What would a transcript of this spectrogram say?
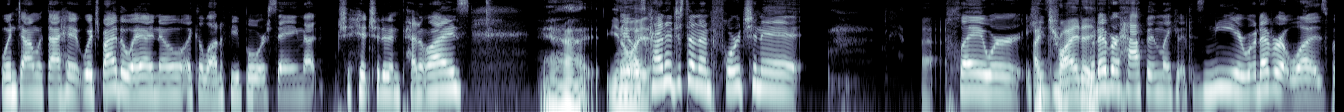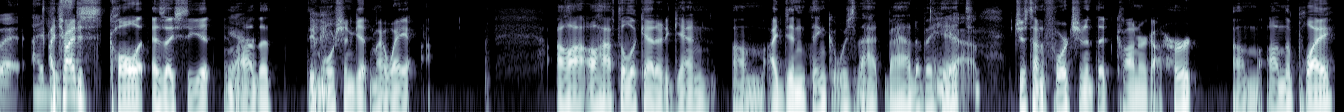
went down with that hit. Which, by the way, I know like a lot of people were saying that hit should have been penalized. Yeah, you know, it was kind of just an unfortunate play where I try to- whatever happened, like with his knee or whatever it was. But I, just, I try to call it as I see it, and Yeah. let the emotion get in my way. I'll I'll have to look at it again. Um, I didn't think it was that bad of a hit. Yeah. Just unfortunate that Connor got hurt um, on the play.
